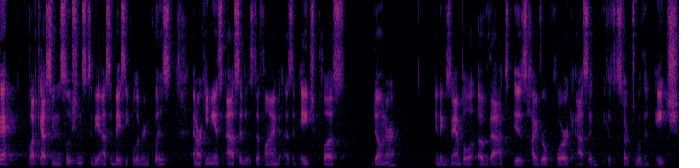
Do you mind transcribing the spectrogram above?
Okay, broadcasting the solutions to the acid-base equilibrium quiz. An Arrhenius acid is defined as an H plus donor. An example of that is hydrochloric acid because it starts with an H.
